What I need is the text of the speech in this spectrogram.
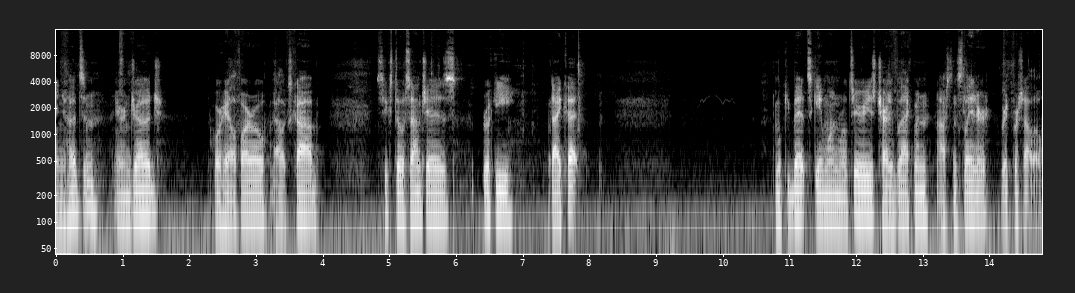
Daniel Hudson, Aaron Judge, Jorge Alfaro, Alex Cobb, Sixto Sanchez, rookie, die cut. Mookie Betts, Game 1 World Series, Charlie Blackmon, Austin Slater, Rick Porcello.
